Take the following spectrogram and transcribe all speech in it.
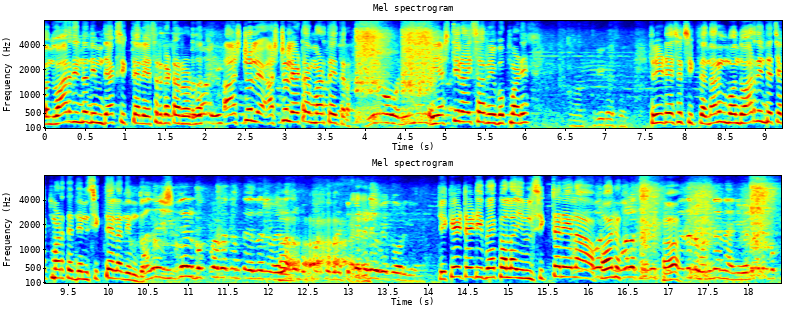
ಒಂದು ವಾರದಿಂದ ನಿಮ್ದು ಯಾಕೆ ಸಿಗ್ತಾ ಇಲ್ಲ ಹೆಸರುಘಟ್ಟ ರೋಡ್ದು? ಅಷ್ಟು ಲೇ ಅಷ್ಟು ಲೇಟಾಗಿ ಮಾಡ್ತಾ ಇದ್ದೀರ? ಎಷ್ಟು ದಿನ ಆಯ್ತು ಸರ್ ನೀವು ಬುಕ್ ಮಾಡಿ? ತ್ರೀ ಡೇಸ್ ತ್ರೀ ಡೇಸಿಗೆ ಸಿಗ್ತಾ ನನಗೆ ಒಂದು ವಾರದಿಂದ ಚೆಕ್ ಮಾಡ್ತಾ ಇದ್ದೀನಿ. ಸಿಗ್ತಾ ಇಲ್ಲ ನಿಮ್ಮದು ಅಂದ್ರೆ ಇದ್ರಲ್ಲಿ ಬುಕ್ ಮಾಡ್ಬೇಕಂತ ಎಲ್ಲ ನೀವು? ಎಲ್ಲ ಬುಕ್ ಮಾಡ್ಕೊಬೇಡಿ ಟಿಕೆಟ್ ಐಡಿ ಅವ್ರಿಗೆ. ಟಿಕೆಟ್ ಐ ಡಿ ಬೇಕಲ್ಲ ಇಲ್ಲಿ ಸಿಗ್ತಾನೆ ಇಲ್ಲ. ಫೋನ್ ಹಾಂ. ಒಂದೇನಾ? ನೀವೆಲ್ಲರೂ ಬುಕ್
